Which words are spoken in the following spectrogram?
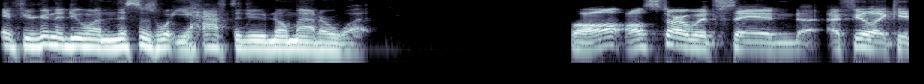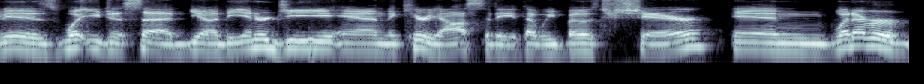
if you're going to do one this is what you have to do no matter what Well, I'll- start with saying I feel like it is what you just said. You know, the energy and the curiosity that we both share in whatever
